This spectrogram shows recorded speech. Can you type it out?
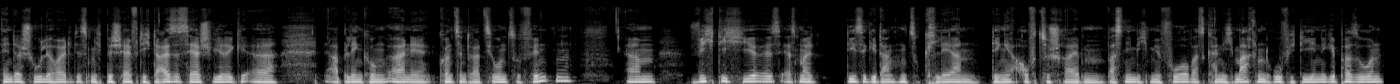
in der Schule heute, das mich beschäftigt. Da ist es sehr schwierig, äh, eine Ablenkung, äh, eine Konzentration zu finden. Ähm, wichtig hier ist erstmal diese Gedanken zu klären, Dinge aufzuschreiben, was nehme ich mir vor, was kann ich machen, rufe ich diejenige Person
